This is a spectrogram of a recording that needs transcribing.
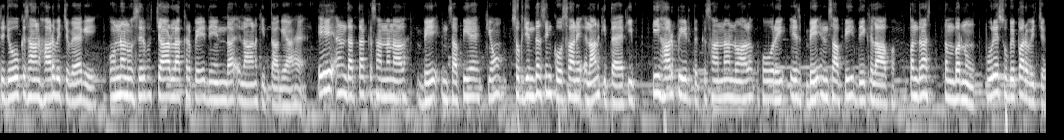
ਤੇ ਜੋ ਕਿਸਾਨ ਹੜ੍ਹ ਵਿੱਚ ਵਹਿ ਗਏ, ਉਹਨਾਂ ਨੂੰ ਸਿਰਫ 4 ਲੱਖ ਰੁਪਏ ਦੇਣ ਦਾ ਐਲਾਨ ਕੀਤਾ ਗਿਆ ਹੈ। ਇਹ ਅਨਦਾਤਾ ਕਿਸਾਨਾਂ ਨਾਲ ਬੇਇਨਸਾਫੀ ਹੈ। ਕਿਉਂ? ਸੁਖਜਿੰਦਰ ਸਿੰਘ ਕੋਸਾ ਨੇ ਐਲਾਨ ਕੀਤਾ ਹੈ ਕਿ ਕਿ ਹੜ੍ਹ ਪੀੜਤ ਕਿਸਾਨਾਂ ਨਾਲ ਹੋ ਰਹੀ ਇਸ ਬੇਇਨਸਾਫੀ ਦੇ ਖਿਲਾਫ 15 ਸਤੰਬਰ ਨੂੰ ਪੂਰੇ ਸੂਬੇ ਭਰ ਵਿੱਚ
